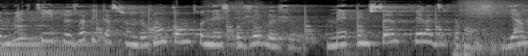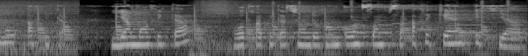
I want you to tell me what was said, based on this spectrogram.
De multiples applications de rencontres naissent au jour le jour, mais une seule fait la différence, Yamo Africa. Yamo Africa, votre application de rencontres 100% africaine et fiable.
